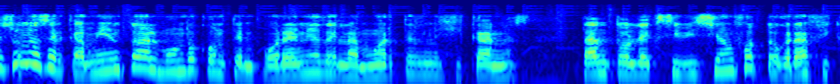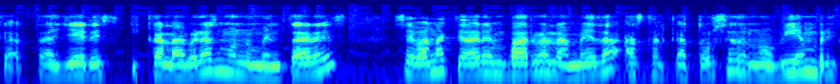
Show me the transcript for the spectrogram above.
Es un acercamiento al mundo contemporáneo de las muertes mexicanas. Tanto la exhibición fotográfica, talleres y calaveras monumentales se van a quedar en Barrio Alameda hasta el 14 de noviembre.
